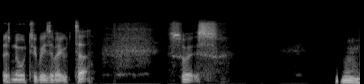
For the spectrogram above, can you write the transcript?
There's no two ways about it. So it's. Hmm.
